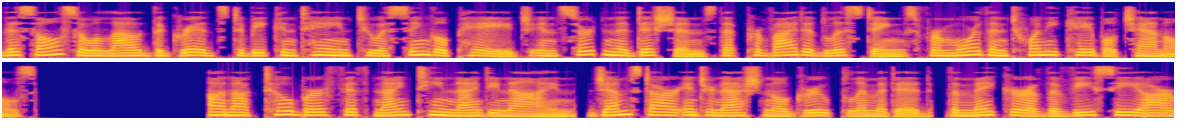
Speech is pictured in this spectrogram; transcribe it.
This also allowed the grids to be contained to a single page in certain editions that provided listings for more than 20 cable channels. On October 5, 1999, Gemstar International Group Limited, the maker of the VCR++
